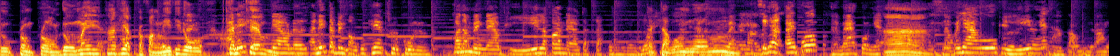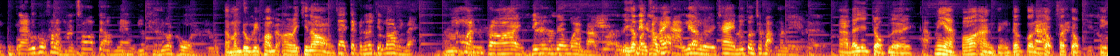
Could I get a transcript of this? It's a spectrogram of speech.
ดูโปร่งๆ ดูไม่ถ้าเทียบกับฝั่งนี้ที่ดูอันนี้เข้มแนวหนึงอันนี้จะเป็นของกรุงเทพชูคุณ ก็จะเป็นแนวผีแล้วก็แนวจักรจักรวงศ์ๆจากจากวงวงสิงห์ไอ้พวกเห็นไหมพวกเนี้ยอ่าแนวพญางูผีอย่างเงี้ยงานที่พวกฝรั่งจะชอบจะออกแนวผีผีว่าโทนแต่มันดูมีความเป็นออริจินอลใช่จะเป็นเรื่องเจนนอนเห็นไหมวันพลอยนี่เรื่องวันแบบนี่ก็ต้องเขาให้อ่านเรื่องเลยใช่นี่ต้นฉบับมาเลย อ่านได้จนจบเลยครับเนี่ยเพราะอ่านถึงก็ตอนใช่จบก็จบจริง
